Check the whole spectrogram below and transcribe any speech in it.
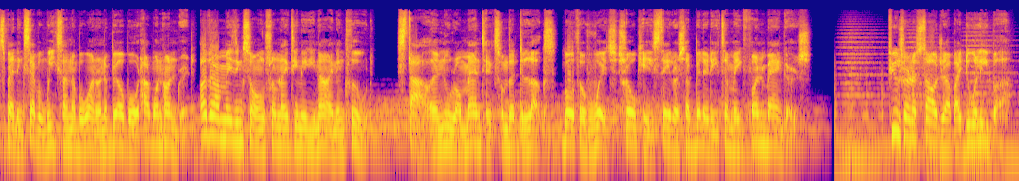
spending seven weeks on number one on the Billboard Hot 100. Other amazing songs from 1989 include Style and New Romantics from the Deluxe, both of which showcase Taylor's ability to make fun bangers. Future Nostalgia by Dua Lipa.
